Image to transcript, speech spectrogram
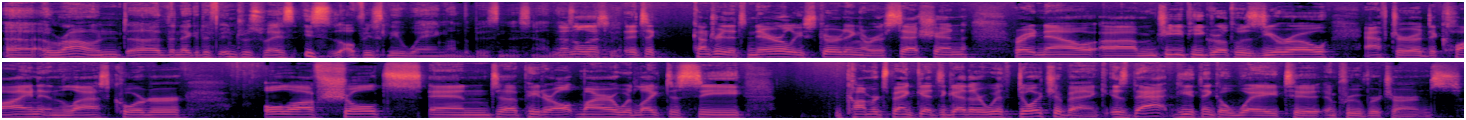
uh, around, uh, the negative interest rates is obviously weighing on the business. Yeah, Nonetheless, it's a country that's narrowly skirting a recession right now. Um, GDP growth was zero after a decline in the last quarter. Olaf Scholz and uh, Peter Altmaier would like to see Commerzbank get together with Deutsche Bank. Is that, do you think, a way to improve returns?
